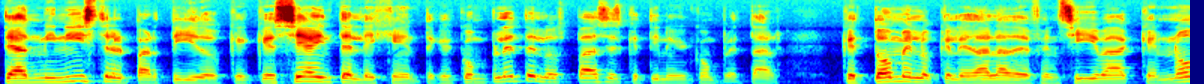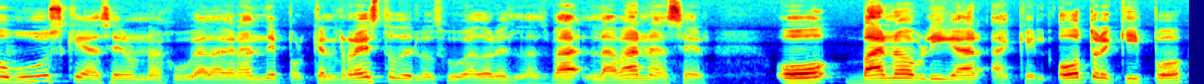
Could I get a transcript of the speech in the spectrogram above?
te administre el partido, que, que sea inteligente, que complete los pases que tiene que completar que tome lo que le da la defensiva, que no busque hacer una jugada grande porque el resto de los jugadores las va, la van a hacer o van a obligar a que el otro equipo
